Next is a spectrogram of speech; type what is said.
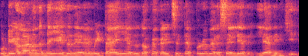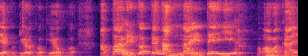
കുട്ടികളാണെന്നുണ്ടെങ്കിൽ ഏത് നേരം മിഠായി അത് ഇതൊക്കെ കഴിച്ചിട്ട് എപ്പോഴും വിരശല്യം ഇല്ലാതിരിക്കില്ല കുട്ടികൾക്കൊക്കെ ആവുമ്പോൾ അപ്പൊ അവർക്കൊക്കെ നന്നായിട്ട് ഈ ഓമക്കായ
